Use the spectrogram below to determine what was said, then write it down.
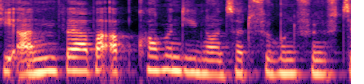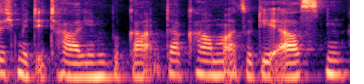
die Anwerbeabkommen, die 1955 mit Italien begann. Da kamen also die ersten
